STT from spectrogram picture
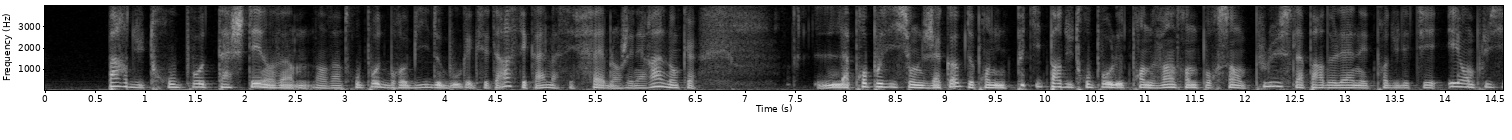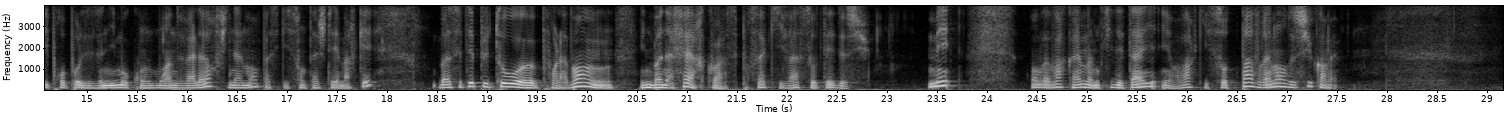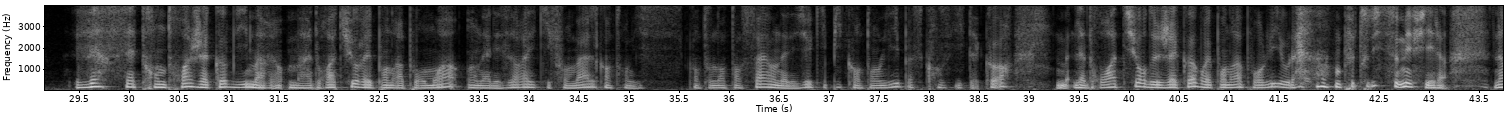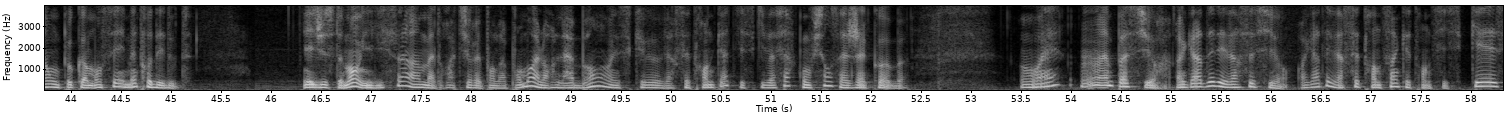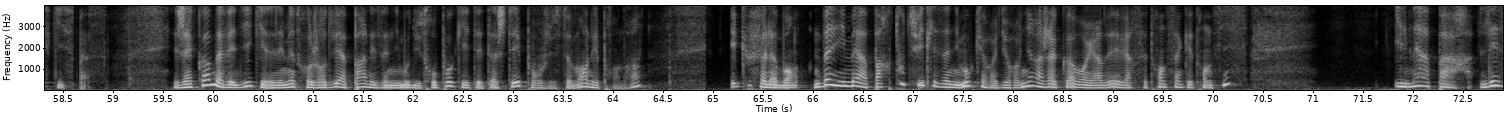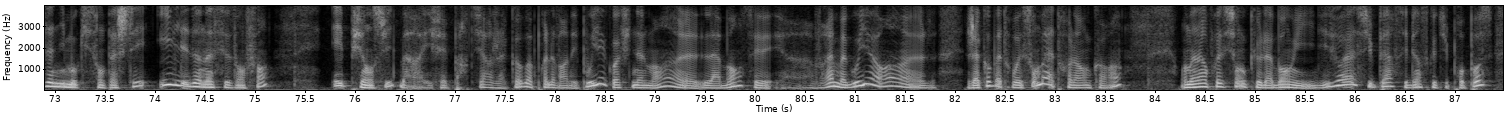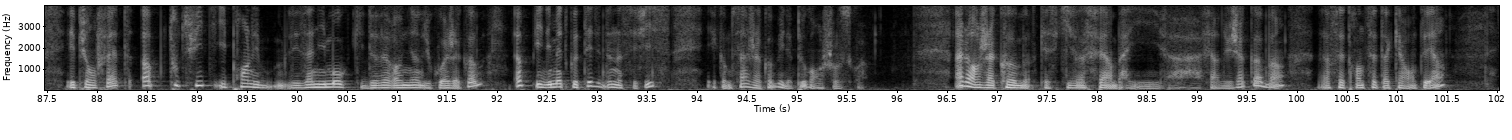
part du troupeau tacheté dans un, dans un troupeau de brebis, de boucs, etc., c'était quand même assez faible en général. Donc, la proposition de Jacob de prendre une petite part du troupeau au lieu de prendre 20-30%, plus la part de laine et de produits laitiers, et en plus il propose des animaux qui ont moins de valeur finalement parce qu'ils sont achetés et marqués, bah, c'était plutôt euh, pour la banque une bonne affaire. quoi. C'est pour ça qu'il va sauter dessus. Mais on va voir quand même un petit détail et on va voir qu'il saute pas vraiment dessus quand même. Verset 33, Jacob dit ma, droiture répondra pour moi. On a les oreilles qui font mal quand on, quand on entend ça, on a les yeux qui piquent quand on lit parce qu'on se dit d'accord, la droiture de Jacob répondra pour lui. là, on peut tout de suite se méfier là. Là, on peut commencer à émettre des doutes. Et justement, il dit ça, hein, ma droiture répondra pour moi. Alors Laban, est-ce que, verset 34, est-ce qu'il va faire confiance à Jacob? Ouais, pas sûr. Regardez les versets suivants. Regardez versets 35 et 36. Qu'est-ce qui se passe? Jacob avait dit qu'il allait mettre aujourd'hui à part les animaux du troupeau qui étaient achetés pour justement les prendre. Hein. Et que fait Laban ben, Il met à part tout de suite les animaux qui auraient dû revenir à Jacob. Regardez versets 35 et 36. Il met à part les animaux qui sont achetés, il les donne à ses enfants, et puis ensuite, bah, il fait partir Jacob après l'avoir dépouillé, quoi, finalement. Hein. Laban, c'est un vrai magouilleur. Hein. Jacob a trouvé son maître, là encore. Hein. On a l'impression que Laban, il dit Ouais, super, c'est bien ce que tu proposes. Et puis en fait, hop, tout de suite, il prend les, animaux qui devaient revenir du coup à Jacob, hop, il les met de côté, il les donne à ses fils. Et comme ça, Jacob, il n'a plus grand-chose, quoi. Alors Jacob, qu'est-ce qu'il va faire? Bah, Il va faire du Jacob, versets 37 à 41.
